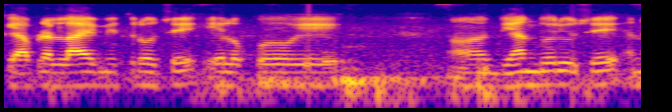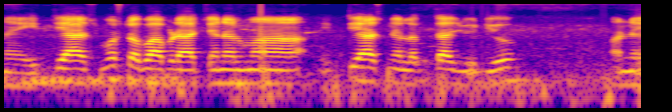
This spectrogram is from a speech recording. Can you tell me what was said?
કે આપણા લાઈવ મિત્રો છે એ લોકોએ ધ્યાન દોર્યું છે અને ઇતિહાસ મોસ્ટ ઓફ આપણે આ ચેનલમાં ઇતિહાસને લગતા જ વીડિયો અને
